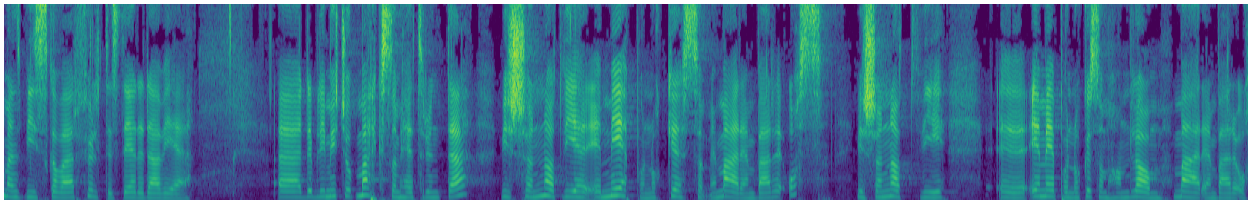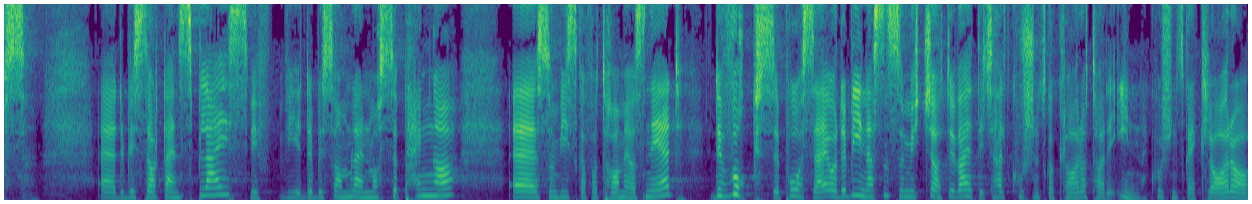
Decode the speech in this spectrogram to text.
men vi skal være fullt til stede der vi er. Eh, det blir mye oppmerksomhet rundt det. Vi skjønner at vi er med på noe som er mer enn bare oss. Vi skjønner at vi er med på noe som handler om mer enn bare oss. Det blir starta en spleis, det blir samla en masse penger eh, som vi skal få ta med oss ned. Det vokser på seg, og det blir nesten så mye at du vet ikke helt hvordan du skal klare å ta det inn. Hvordan skal jeg klare å,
